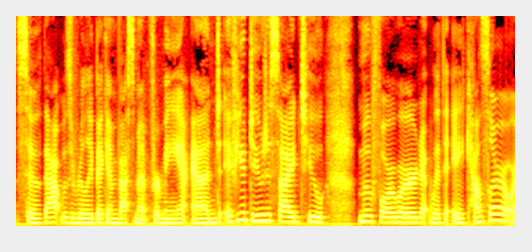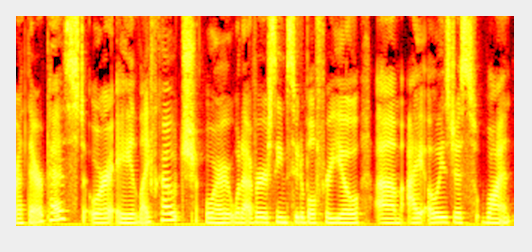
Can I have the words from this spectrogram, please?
So, that was a really big investment for for me. And if you do decide to move forward with a counselor or a therapist or a life coach or whatever seems suitable for you, um, I always just want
